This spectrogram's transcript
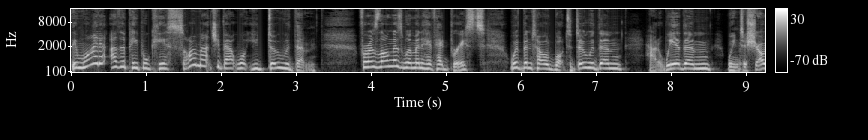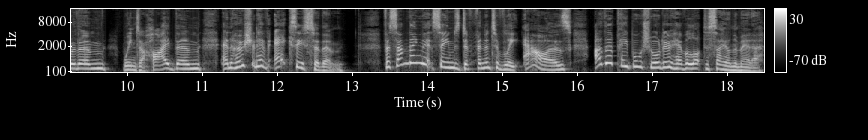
then why do other people care so much about what you do with them? For as long as women have had breasts, we've been told what to do with them, how to wear them, when to show them, when to hide them, and who should have access to them. For something that seems definitively ours, other people sure do have a lot to say on the matter.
